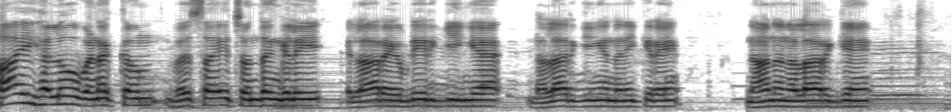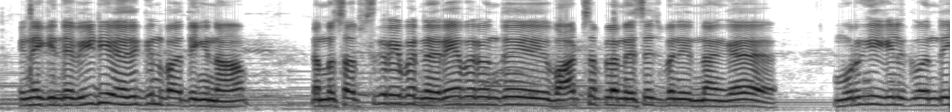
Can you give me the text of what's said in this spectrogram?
ஹாய் ஹலோ வணக்கம். விவசாய சொந்தங்களே எல்லாரும் எப்படி இருக்கீங்க? நல்லா இருக்கீங்கன்னு நினைக்கிறேன். நானும் நல்லா இருக்கேன். இன்றைக்கி இந்த வீடியோ எதுக்குன்னு பார்த்தீங்கன்னா நம்ம சப்ஸ்கிரைபர் நிறைய பேர் வந்து வாட்ஸ்அப்பில் மெசேஜ் பண்ணியிருந்தாங்க. முருங்கைகளுக்கு வந்து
